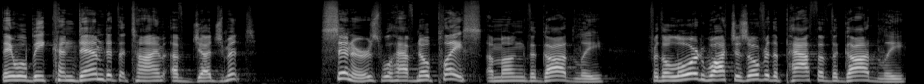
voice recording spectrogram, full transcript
They will be condemned at the time of judgment. Sinners will have no place among the godly, for the Lord watches over the path of the godly,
